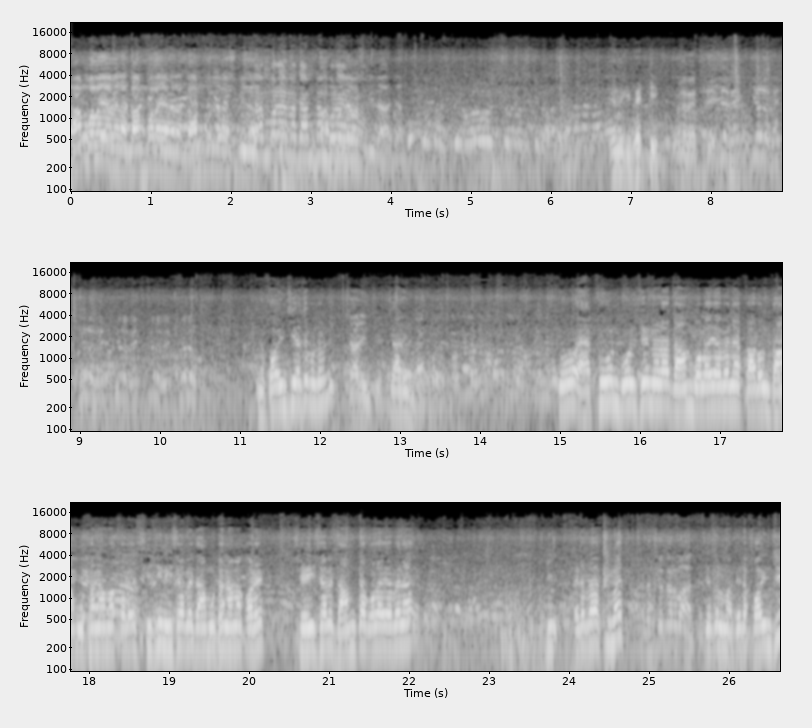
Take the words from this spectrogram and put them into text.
দাম বলা যাবে না দাম বলা যাবে না দাম বললে অসুবিধা। দাম বলা যাবে না দাম টাম বলা যাবে অসুবিধা এটা কি ভেটকি? ক ইঞ্চি আছে মোটামুটি? চার ইঞ্চি এটা। চার ইঞ্চি। তো এখন বলছেন ওরা দাম বলা যাবে না কারণ দাম ওঠানামা করে সিজন হিসাবে দাম ওঠানামা করে সেই হিসাবে দামটা বলা যাবে না। কি এটা দাদা কি মাছ? চেতল মাছ। চেতল মাছ। এটা ক ইঞ্চি?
